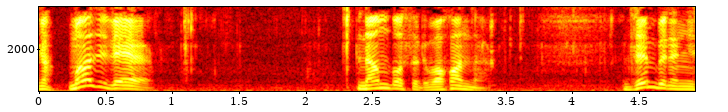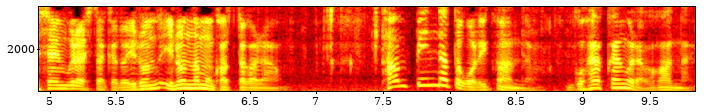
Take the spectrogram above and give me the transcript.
いや、マジで、何歩する？わかんない。全部で2000円ぐらいしたけど、いろん、いろんなもん買ったから。単品だとこれいくらなんだ ?500 円ぐらい？わかんない。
